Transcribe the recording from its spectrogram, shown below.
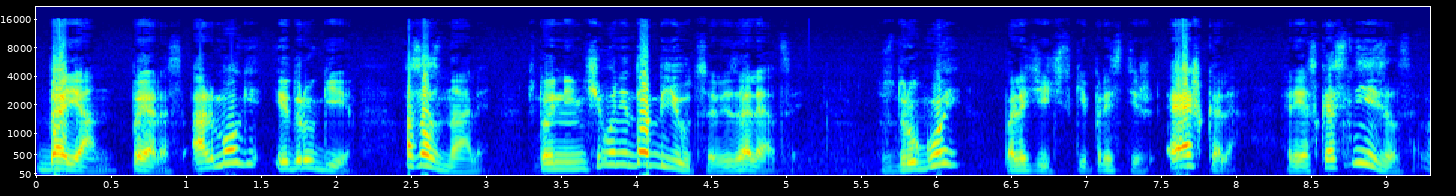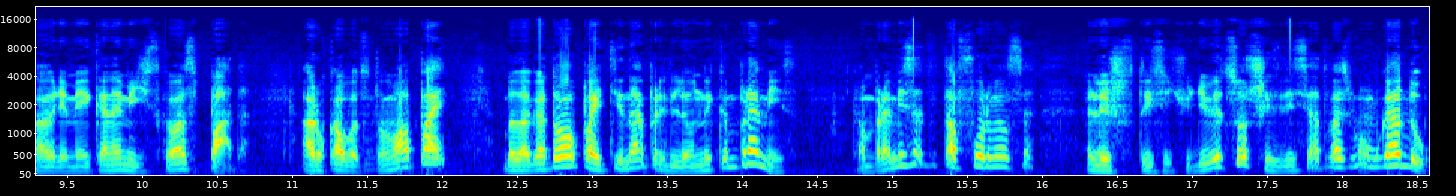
Даян, Перес, Альмоги и другие осознали, что они ничего не добьются в изоляции. С другой, политический престиж Эшколя резко снизился во время экономического спада, а руководство Мапай было готово пойти на определенный компромисс. Компромисс этот оформился лишь в 1968 году,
